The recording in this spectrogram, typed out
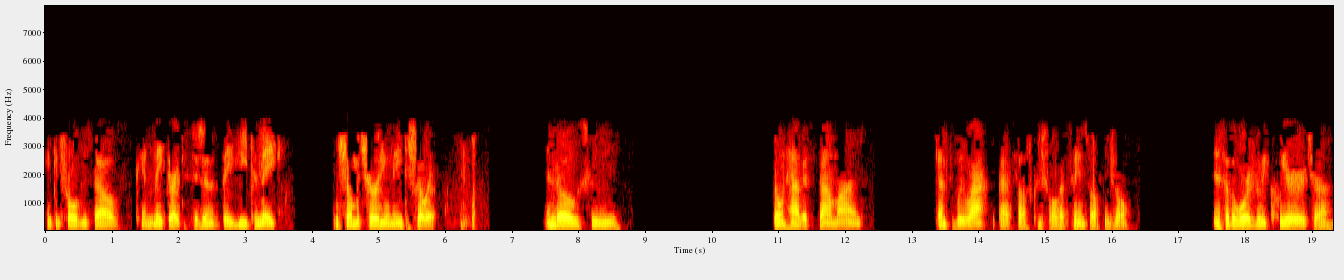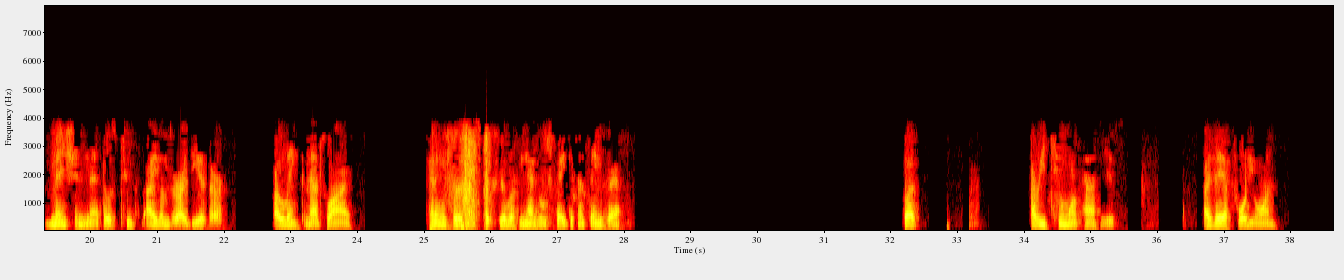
can control themselves, can make the right decisions they need to make, and show maturity when they need to show it. And those who don't have a sound mind ostensibly lack that self-control, that same self-control. And so the word is really clear to mention that those two items or ideas are, are linked, and that's why, depending which version of scripture you're looking at, it will say different things there. But I read two more passages. Isaiah 41,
